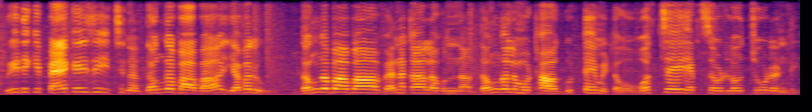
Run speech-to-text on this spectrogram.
వీడికి ప్యాకేజీ ఇచ్చిన దొంగ బాబా ఎవరు? దొంగ బాబా వెనకాల ఉన్న దొంగల ముఠా గుట్టేమిటో వచ్చే ఎపిసోడ్లో చూడండి.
